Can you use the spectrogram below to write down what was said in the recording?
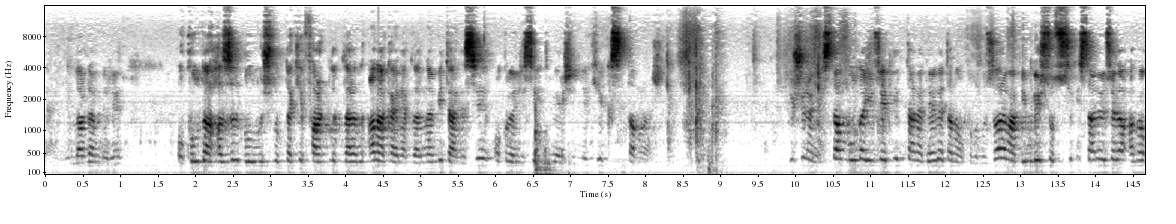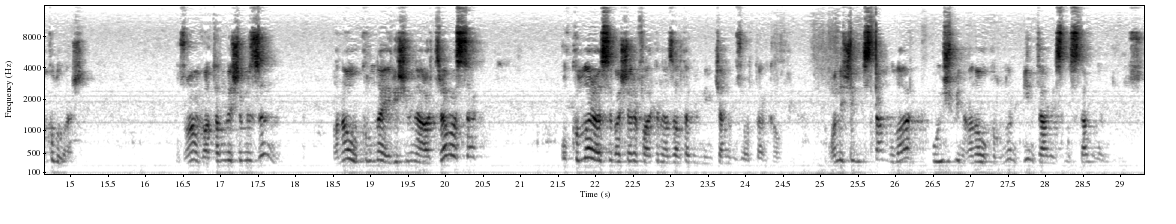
Yani yıllardan beri okulda hazır bulmuşluktaki farklılıkların ana kaynaklarından bir tanesi okul öncesi eğitim erişimindeki kısıtlamalar. Düşünün İstanbul'da 150 tane devlet anaokulumuz var ama 1538 tane özel anaokulu var. O zaman vatandaşımızın anaokuluna erişimini artıramazsak okullar arası başarı farkını azaltabilme imkanımız ortadan kalkıyor. Onun için İstanbul'a bu 3000 anaokulunun 1000 tanesini İstanbul'a gidiyoruz.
